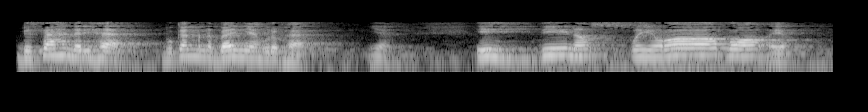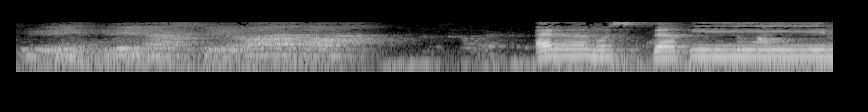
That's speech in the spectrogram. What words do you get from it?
desahan dari ha, bukan menebalnya huruf ha. Ya. اهدنا الصراط اهدنا الصراط المستقيم.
